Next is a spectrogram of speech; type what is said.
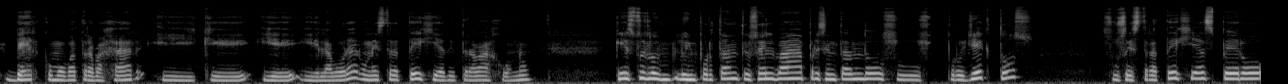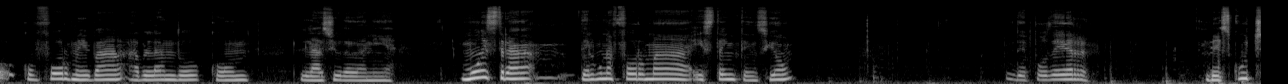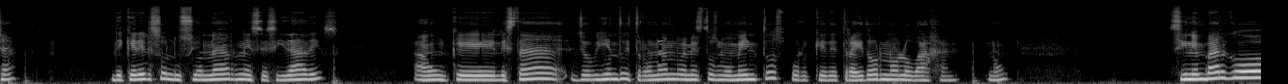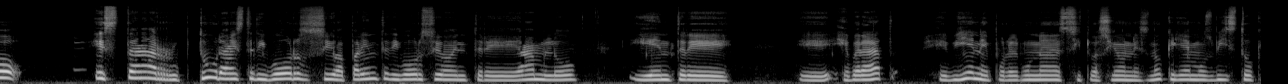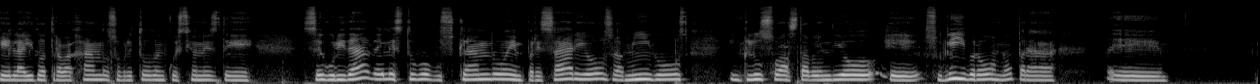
ver cómo va a trabajar y, que, y, elaborar una estrategia de trabajo, ¿no? Que esto es lo, importante, o sea, él va presentando sus proyectos, sus estrategias, pero conforme va hablando con la ciudadanía. Muestra de alguna forma esta intención de poder, de escucha, de querer solucionar necesidades, aunque le está lloviendo y tronando en estos momentos porque de traidor no lo bajan, ¿no? Sin embargo, esta ruptura, este divorcio, aparente divorcio entre AMLO y entre eh, Ebrard eh, viene por algunas situaciones, ¿no? Que ya hemos visto que él ha ido trabajando, sobre todo en cuestiones de seguridad. Él estuvo buscando empresarios, amigos, incluso hasta vendió eh, su libro, ¿no? Para eh,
